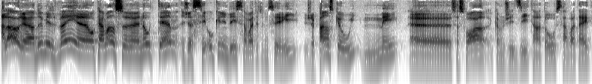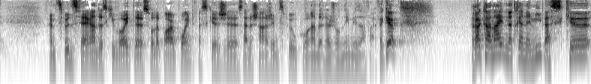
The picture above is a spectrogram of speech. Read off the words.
Alors, euh, en 2020, euh, on commence sur un autre thème. Je sais aucune idée si ça va être une série. Je pense que oui, mais euh, ce soir, comme j'ai dit tantôt, ça va être un petit peu différent de ce qui va être euh, sur le PowerPoint parce que je, ça a changé un petit peu au courant de la journée, mes affaires. Fait que, reconnaître notre ennemi parce que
